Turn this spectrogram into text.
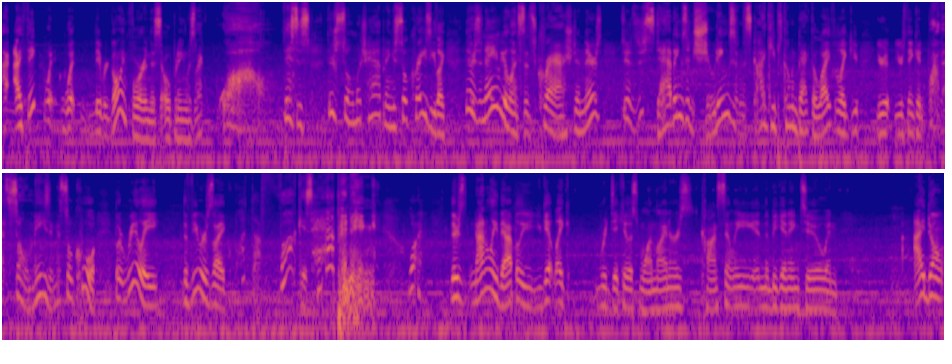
I, I think what what they were going for in this opening was like, wow, this is there's so much happening. It's so crazy. Like there's an ambulance that's crashed, and there's there's stabbings and shootings, and this guy keeps coming back to life. Like you you're you're thinking, wow, that's so amazing. That's so cool. But really, the viewer's like, what the fuck is happening? What? There's not only that, but you get like ridiculous one-liners constantly in the beginning too, and I don't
